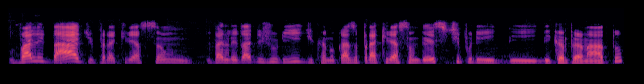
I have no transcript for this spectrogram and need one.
validade para a criação, validade jurídica, no caso, para a criação desse tipo de, de, de, campeonato.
